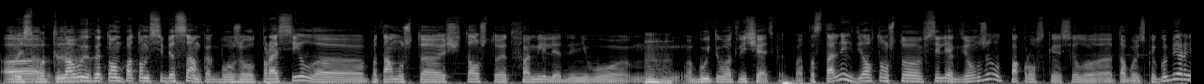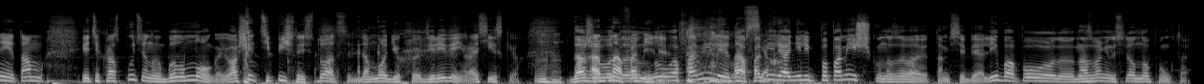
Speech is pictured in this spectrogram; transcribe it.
То есть э, вот, на э, выход он потом себе сам как бы уже вот просил, э, потому что считал, что эта фамилия для него м, будет его отличать как бы от остальных. Дело в том, что в селе, где он жил, Покровское село э, Тобольской губернии, там этих Распутиных было много. И вообще типичная ситуация для многих деревень российских. Даже Одна вот, фамилия. Ну, а фамилии, да, фамилии они либо по помещику называют там себя, либо по названию населенного пункта.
